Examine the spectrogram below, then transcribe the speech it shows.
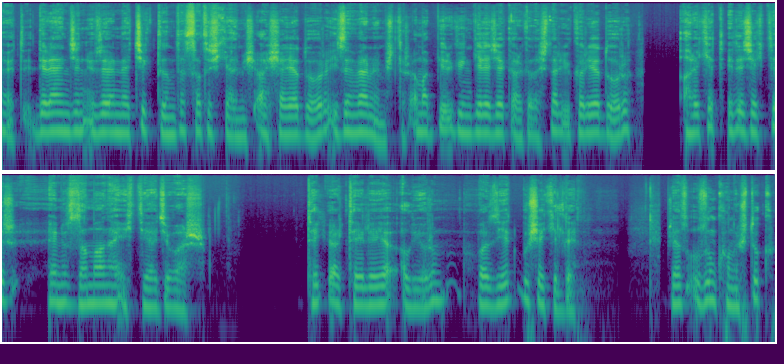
Evet, direncin üzerine çıktığında satış gelmiş aşağıya doğru izin vermemiştir. Ama bir gün gelecek arkadaşlar yukarıya doğru hareket edecektir. Henüz zamana ihtiyacı var. Tekrar TL'ye alıyorum. Vaziyet bu şekilde. Biraz uzun konuştuk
